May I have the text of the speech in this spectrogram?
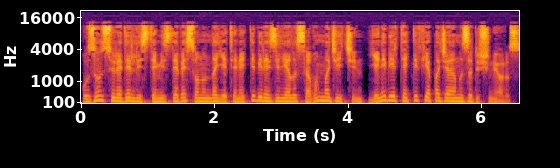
Uzun süredir listemizde ve sonunda yetenekli Brezilyalı savunmacı için yeni bir teklif yapacağımızı düşünüyoruz.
